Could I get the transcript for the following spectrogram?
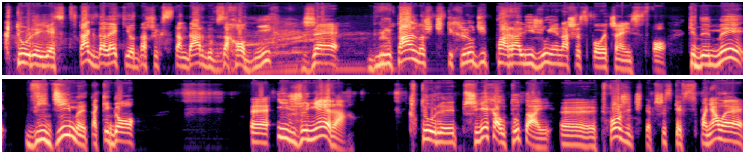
który jest tak daleki od naszych standardów zachodnich, że brutalność tych ludzi paraliżuje nasze społeczeństwo. Kiedy my widzimy takiego e, inżyniera, który przyjechał tutaj e, tworzyć te wszystkie wspaniałe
